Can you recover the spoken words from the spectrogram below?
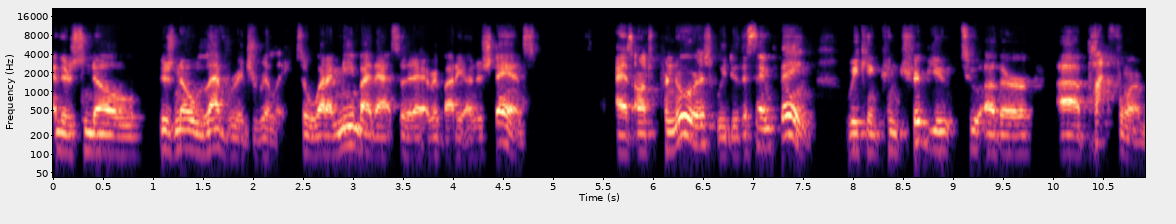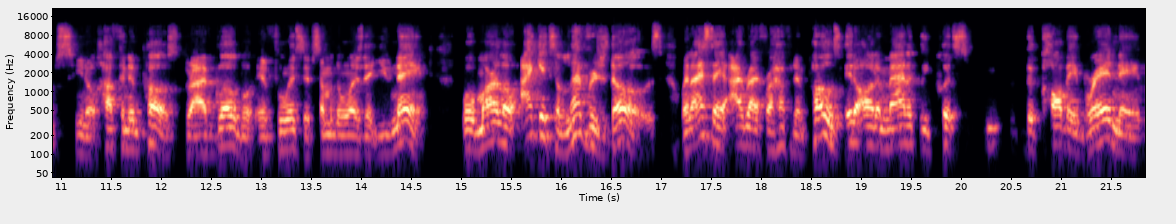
and there's no there's no leverage really so what i mean by that so that everybody understands as entrepreneurs, we do the same thing. We can contribute to other uh, platforms, you know, Huffington Post, Thrive Global, Influencive, some of the ones that you named. Well, Marlo, I get to leverage those. When I say I write for Huffington Post, it automatically puts the Callbae brand name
